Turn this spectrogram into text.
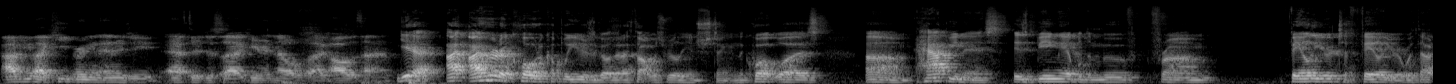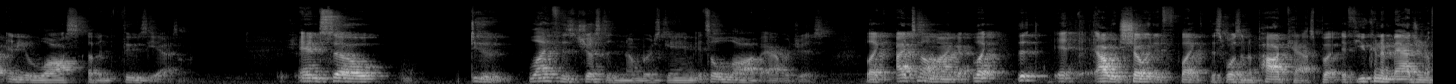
how do you like keep bringing energy after just like hearing no like all the time? Yeah, I, I heard a quote a couple years ago that I thought was really interesting, and the quote was, um, "Happiness is being able to move from failure to failure without any loss of enthusiasm." And so, dude, life is just a numbers game. It's a law of averages. Like I tell my like the, it, I would show it if like this wasn't a podcast, but if you can imagine a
